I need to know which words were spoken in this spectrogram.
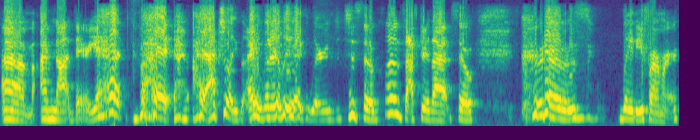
Um, I'm not there yet, but I actually, I literally like learned to sew clothes after that. So kudos, lady farmer.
